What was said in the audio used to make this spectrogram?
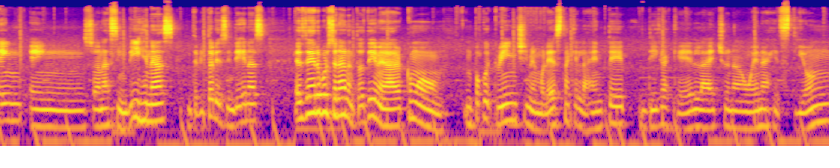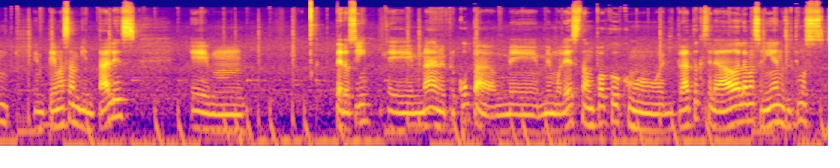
en, en zonas indígenas, en territorios indígenas, es Jair Bolsonaro. Entonces me da como un poco de cringe y me molesta que la gente diga que él ha hecho una buena gestión en temas ambientales. Eh, pero sí, eh, me preocupa, me, me, molesta un poco como el trato que se le ha dado a la Amazonía en los últimos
